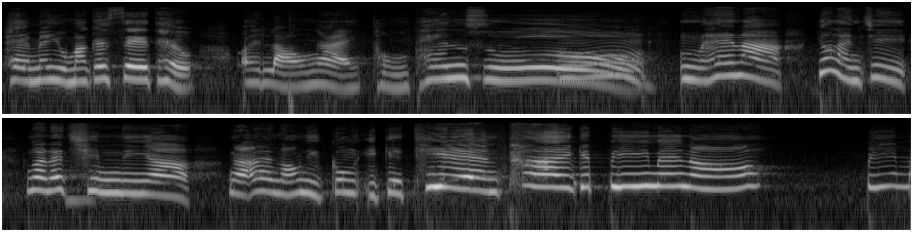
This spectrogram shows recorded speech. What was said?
还没有嘛个势头，爱老爱同天书。嗯，唔系啦，玉兰姐，我来请你啊，我爱老你讲一个天大的秘密喏。秘密？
